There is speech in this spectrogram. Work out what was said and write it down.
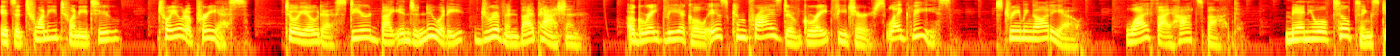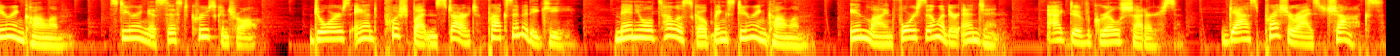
It's a 2022 Toyota Prius. Toyota steered by ingenuity, driven by passion. A great vehicle is comprised of great features like these streaming audio, Wi Fi hotspot, manual tilting steering column, steering assist cruise control, doors and push button start proximity key, manual telescoping steering column, inline four cylinder engine, active grille shutters, gas pressurized shocks,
